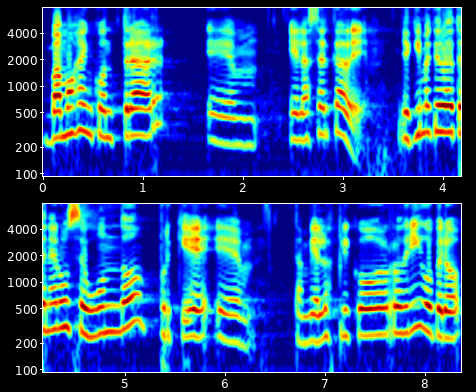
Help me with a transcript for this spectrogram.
vamos a encontrar eh, el acerca de, y aquí me quiero detener un segundo porque eh, también lo explicó Rodrigo, pero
